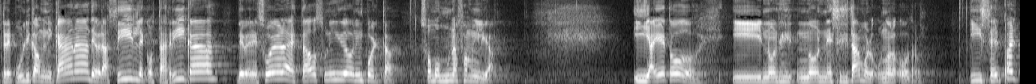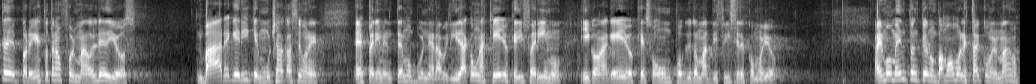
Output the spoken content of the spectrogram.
República Dominicana, de Brasil, de Costa Rica, de Venezuela, de Estados Unidos, no importa. Somos una familia. Y hay de todo. Y nos, necesitamos uno a los otros. Y ser parte del proyecto transformador de Dios va a requerir que en muchas ocasiones experimentemos vulnerabilidad con aquellos que diferimos y con aquellos que son un poquito más difíciles como yo. Hay momentos en que nos vamos a molestar como hermanos.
